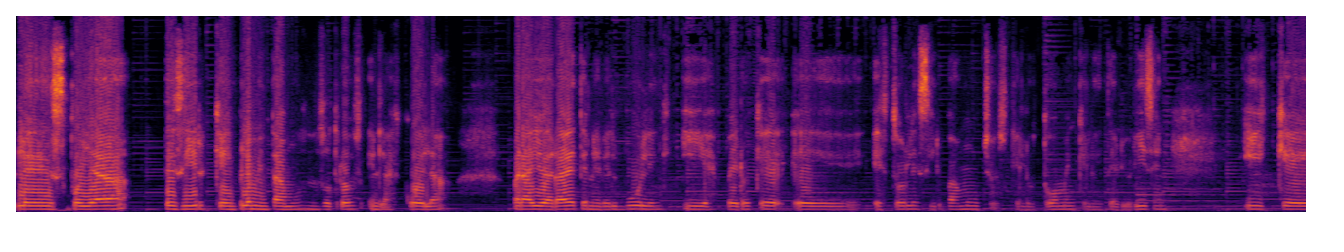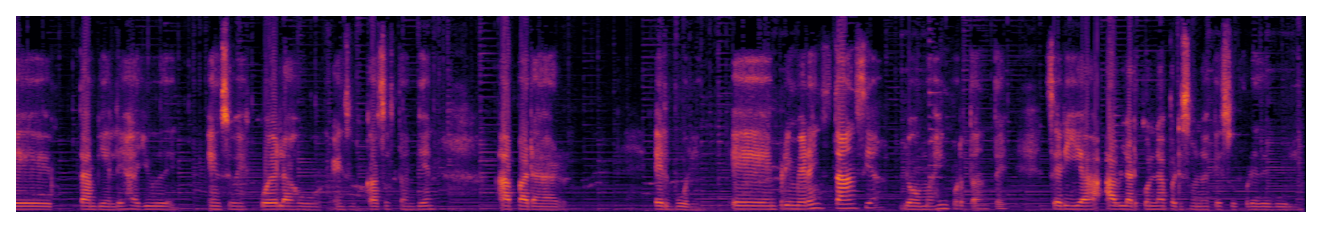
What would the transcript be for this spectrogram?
les voy a decir que implementamos nosotros en la escuela para ayudar a detener el bullying y espero que eh, esto les sirva a muchos, que lo tomen, que lo interioricen y que también les ayude en sus escuelas o en sus casos también a parar el bullying. Eh, en primera instancia, lo más importante sería hablar con la persona que sufre de bullying.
